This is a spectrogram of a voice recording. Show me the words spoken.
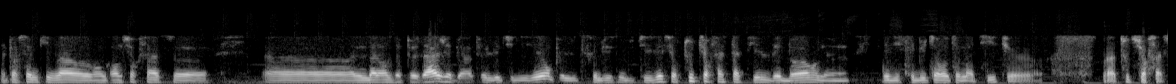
la personne qui va en grande surface euh, euh, une balance de pesage, et eh bien, on peut l'utiliser, on peut l'utiliser sur toute surface tactile, des bornes, euh, des distributeurs automatiques, voilà, toute surface.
